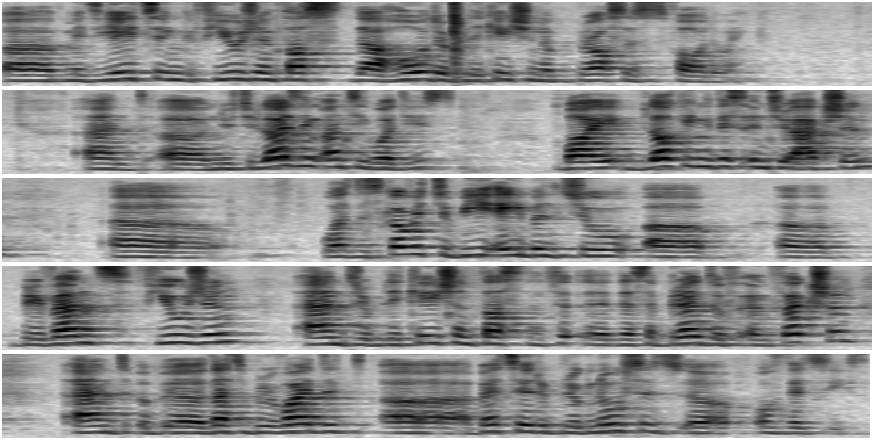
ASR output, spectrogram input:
uh, mediating fusion, thus the whole replication of process following. And neutralizing antibodies by blocking this interaction was discovered to be able to uh, prevents fusion and replication, thus the, the spread of infection, and uh, that provided uh, a better prognosis of the disease.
